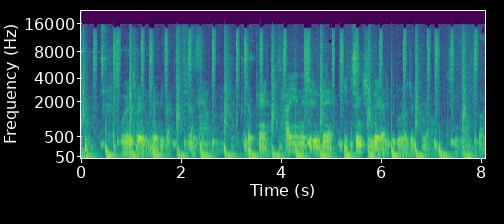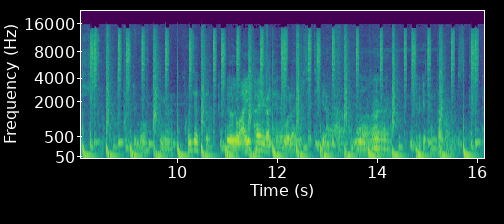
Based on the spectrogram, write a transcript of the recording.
오늘의 저의 룸메입니다. 시안 씨. 이렇게 4인실인데 2층 침대가 이렇게 놓여져 있고요. 친구 상태도 아주 좋습니다. 그리고 중요한 콘센트. 여기 와이파이가 되는 걸로 알고 있어요. TV랑 다. 어, 네. 그게 된다고 알고 있습니다.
